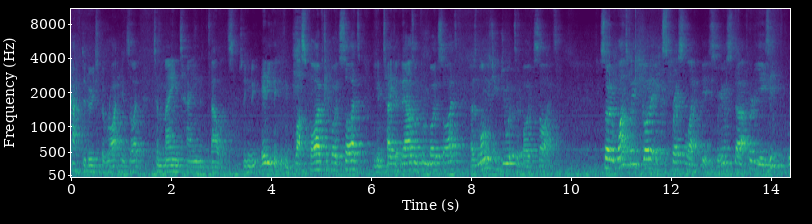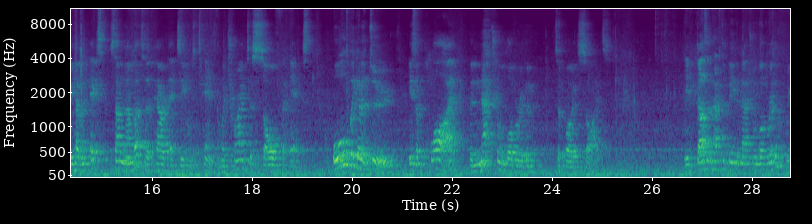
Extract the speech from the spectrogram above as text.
have to do to the right-hand side to maintain balance. So you can do anything. You can plus five to both sides. You can take a thousand from both sides, as long as you do it to both sides. So once we've got it expressed like this, we're going to start pretty easy. We have an x, some number to the power of x equals 10, and we're trying to solve for x. All we're going to do is apply the natural logarithm to both sides. It doesn't have to be the natural logarithm. We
